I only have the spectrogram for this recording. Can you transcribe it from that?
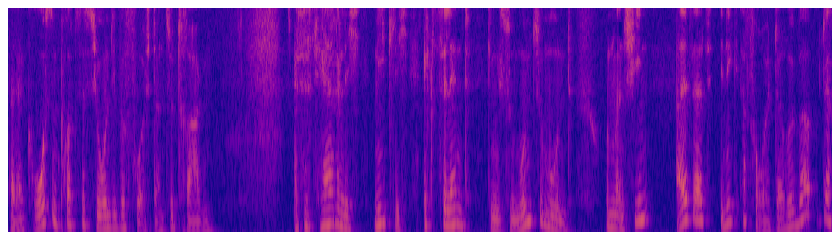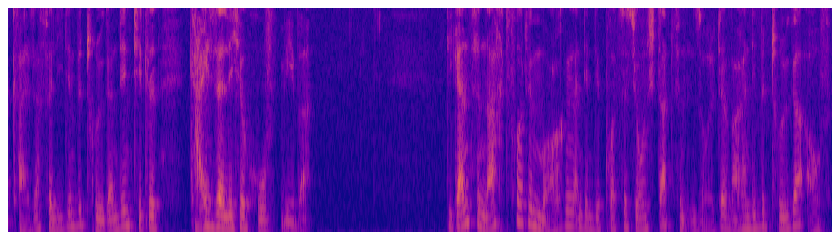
bei der großen Prozession, die bevorstand, zu tragen. Es ist herrlich, niedlich, exzellent, ging es von Mund zu Mund, und man schien allseits innig erfreut darüber, und der Kaiser verlieh den Betrügern den Titel Kaiserliche Hofweber. Die ganze Nacht vor dem Morgen, an dem die Prozession stattfinden sollte, waren die Betrüger auf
